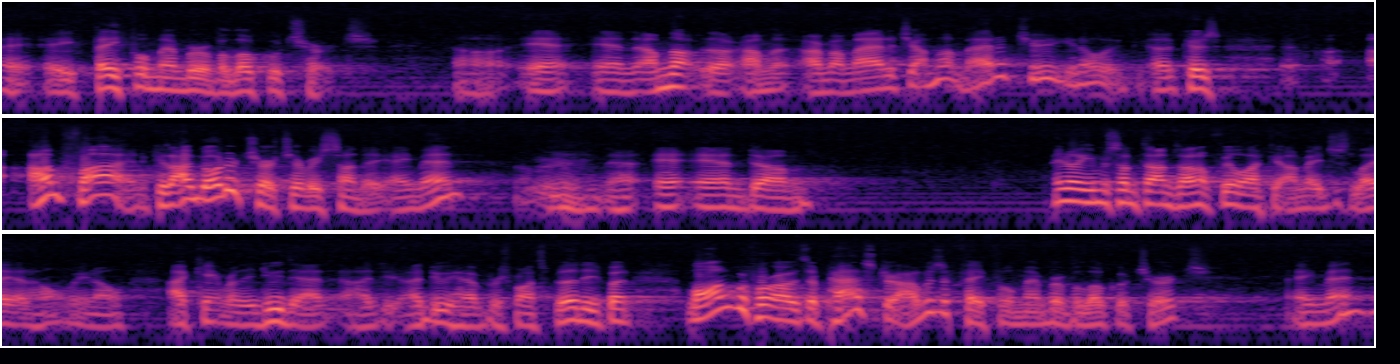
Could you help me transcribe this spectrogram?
a, a faithful member of a local church. Uh, and, and, I'm not, I'm, I'm mad at you. I'm not mad at you, you know, because uh, I'm fine, because I go to church every Sunday. Amen. and, um, you know, even sometimes I don't feel like. I may just lay at home. You know, I can't really do that. I do, I do have responsibilities. But long before I was a pastor, I was a faithful member of a local church. Amen.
